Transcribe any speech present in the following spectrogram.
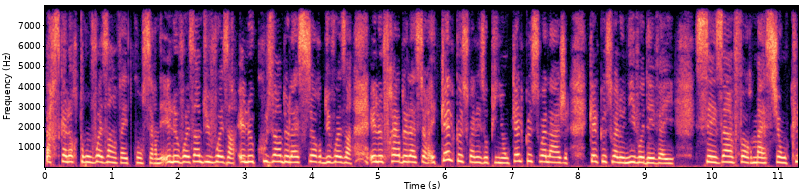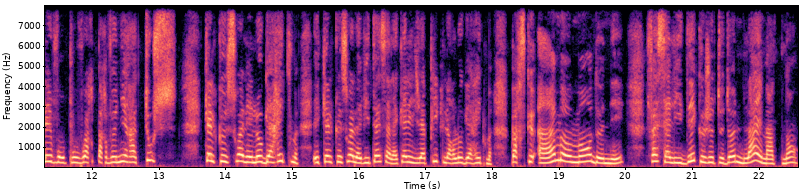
parce qu'alors ton voisin va être concerné, et le voisin du voisin, et le cousin de la sœur du voisin, et le frère de la sœur, et quelles que soient les opinions, quel que soit l'âge, quel que soit le niveau d'éveil, ces informations clés vont pouvoir parvenir à tous, quels que soient les logarithmes et quelle que soit la vitesse à laquelle ils appliquent leur logarithme. Parce qu'à un moment donné, face à l'idée que je te donne là et maintenant,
